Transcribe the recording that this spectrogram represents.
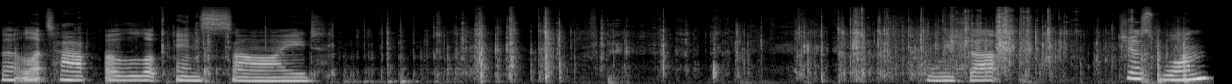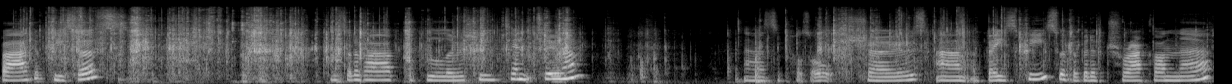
but let's have a look inside. We've got just one bag of pieces sort of have a bluishy tint to them as the puzzle shows and a base piece with a bit of track on there.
